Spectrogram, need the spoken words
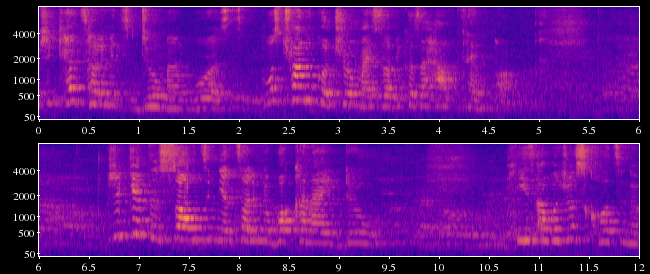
But she kept telling me to do my worst. I was trying to control myself because I have temper. She kept insulting me and telling me what can I do. Please, I was just cutting her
